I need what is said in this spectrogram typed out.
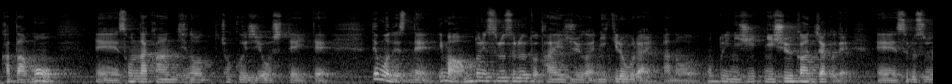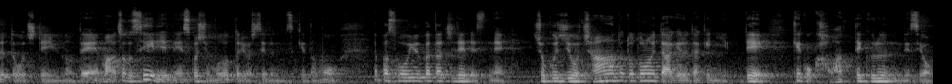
方も、えー、そんな感じの食事をしていてでもですね今は本当にスルスルと体重が2キロぐらいあの本当に 2, 2週間弱で、えー、スルスルと落ちているので、まあ、ちょっと生理でね少し戻ったりはしてるんですけどもやっぱそういう形でですね食事をちゃんと整えてあげるだけにで結構変わってくるんですよ。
